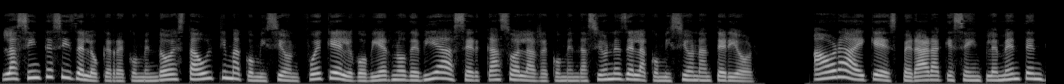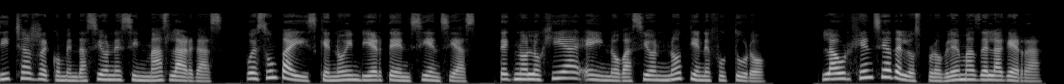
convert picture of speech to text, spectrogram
La síntesis de lo que recomendó esta última comisión fue que el gobierno debía hacer caso a las recomendaciones de la comisión anterior. Ahora hay que esperar a que se implementen dichas recomendaciones sin más largas, pues un país que no invierte en ciencias, tecnología e innovación no tiene futuro. La urgencia de los problemas de la guerra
